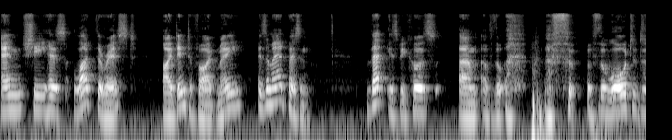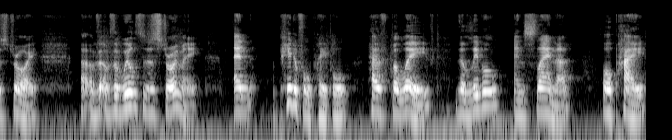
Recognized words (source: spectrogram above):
and she has, like the rest, identified me as a mad person. That is because um, of, the, of the of the war to destroy, uh, of, the, of the will to destroy me, and pitiful people have believed the libel and slander, or paid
